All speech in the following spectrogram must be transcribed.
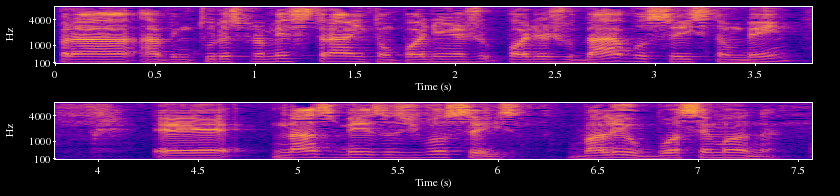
para aventuras para mestrar. Então podem, pode ajudar vocês também é, nas mesas de vocês. Valeu, boa semana!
